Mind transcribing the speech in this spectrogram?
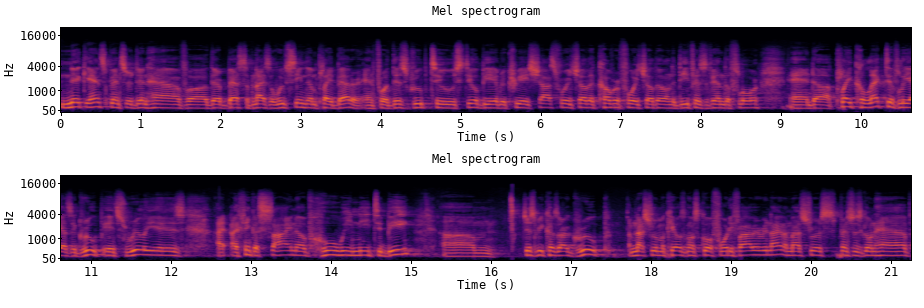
Nick and Spencer didn't have uh, their best of nights, but we've seen them play better. And for this group to still be able to create shots for each other, cover for each other on the defensive end of the floor, and uh, play collectively as a group, it really is, I, I, think, a sign of who we need to be. Um, just because our group, I'm not sure Mikal's going to score 45 every night. I'm not sure Spencer's going to have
